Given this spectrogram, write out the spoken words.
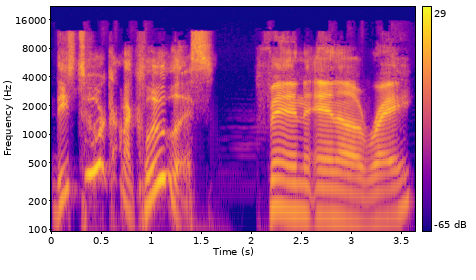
these two are kind of clueless, Finn and uh Rey.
